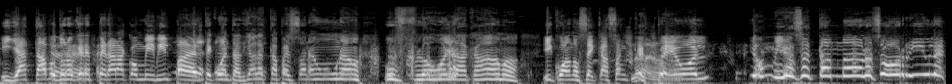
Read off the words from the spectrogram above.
Y ya está, porque tú no quieres esperar a convivir para darte cuenta, diablo, esta persona es una, un flojo en la cama. Y cuando se casan, que No, es no, no. peor. Dios mío, eso es tan malo, eso es horrible.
